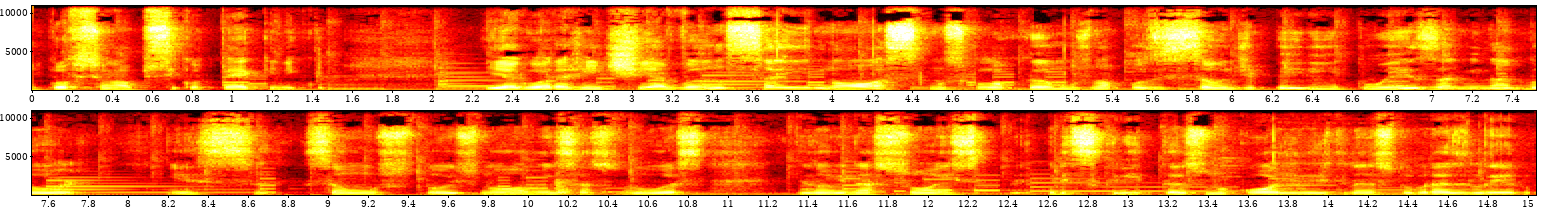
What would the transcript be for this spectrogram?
um, profissional psicotécnico, e agora a gente avança e nós nos colocamos na posição de perito examinador. Esses são os dois nomes, as duas denominações prescritas no Código de Trânsito Brasileiro.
